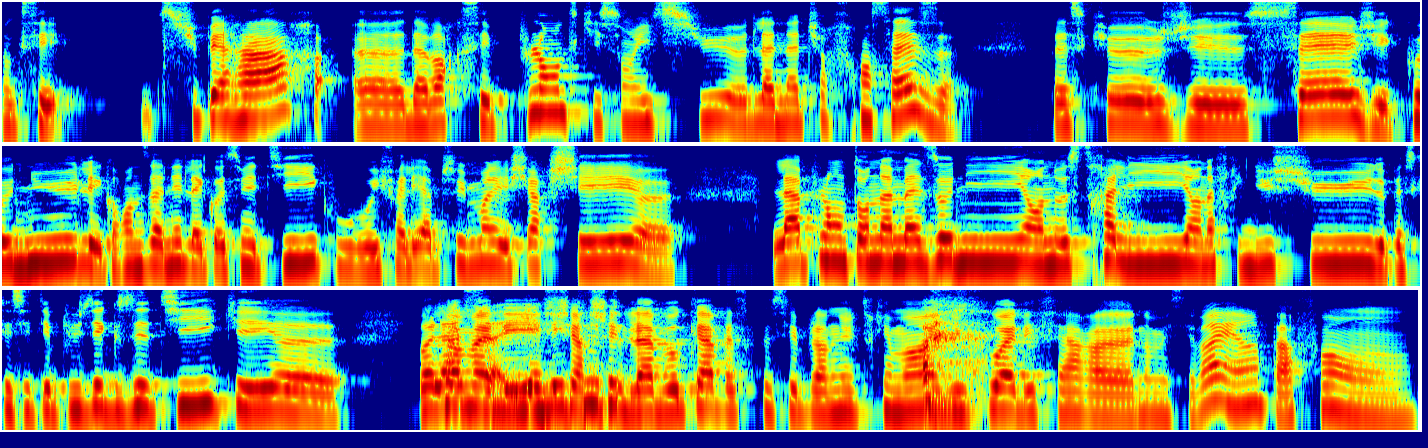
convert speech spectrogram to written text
Donc, c'est super rare euh, d'avoir ces plantes qui sont issues euh, de la nature française parce que je sais, j'ai connu les grandes années de la cosmétique où il fallait absolument aller chercher la plante en Amazonie, en Australie, en Afrique du Sud, parce que c'était plus exotique et euh, voilà. Comme aller chercher de l'avocat parce que c'est plein de nutriments et du coup aller faire. Euh, non mais c'est vrai, hein, parfois on.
